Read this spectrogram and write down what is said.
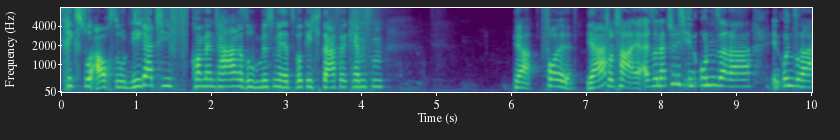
kriegst du auch so Negativkommentare, so müssen wir jetzt wirklich dafür kämpfen? Ja, voll. Ja? Total. Also natürlich in unserer, in unserer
